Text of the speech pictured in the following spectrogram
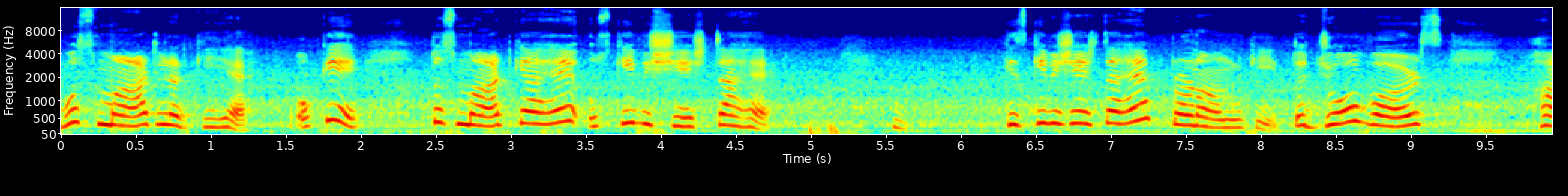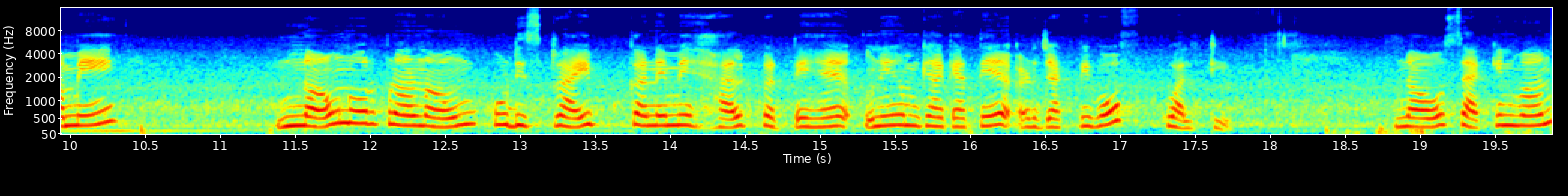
वो स्मार्ट लड़की है, ओके? तो स्मार्ट क्या है? उसकी विशेषता है। किसकी विशेषता है? प्रोनाउन की। तो जो वर्ड्स हमें नाउन और प्रोनाउन को डिस्क्राइब करने में हेल्प करते हैं। उन्हें हम क्या कहते हैं? Adjective of quality now second one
